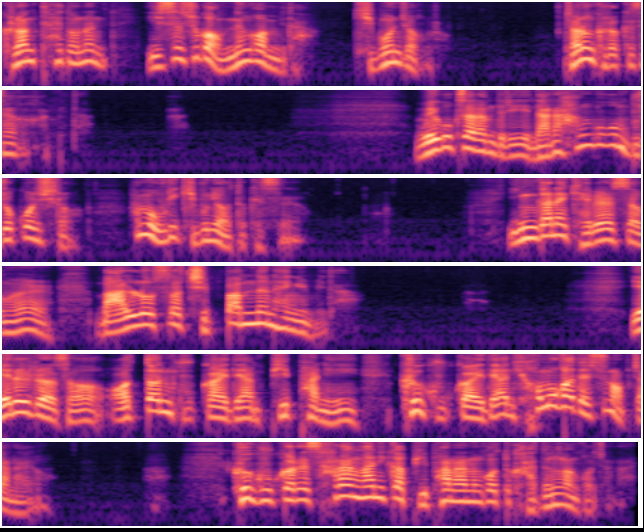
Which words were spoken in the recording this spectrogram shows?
그런 태도는 있을 수가 없는 겁니다. 기본적으로. 저는 그렇게 생각합니다. 외국 사람들이 나는 한국은 무조건 싫어. 하면 우리 기분이 어떻겠어요? 인간의 개별성을 말로써 짓밟는 행위입니다. 예를 들어서 어떤 국가에 대한 비판이 그 국가에 대한 혐오가 될 수는 없잖아요. 그 국가를 사랑하니까 비판하는 것도 가능한 거잖아요.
